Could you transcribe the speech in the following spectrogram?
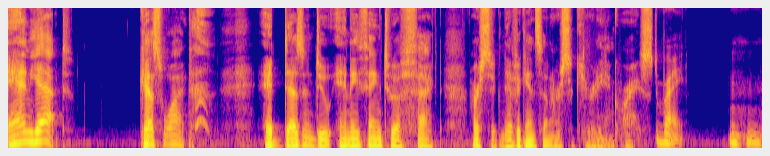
And yet, guess what? It doesn't do anything to affect our significance and our security in Christ. Right. hmm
